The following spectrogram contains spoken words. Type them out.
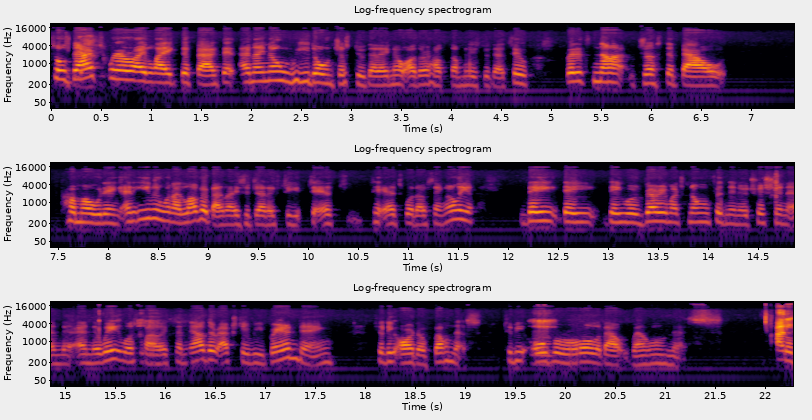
So that's yeah. where I like the fact that, and I know we don't just do that. I know other health companies do that too, but it's not just about promoting. And even what I love about Isagenix, to, to, add, to add to what I was saying earlier, they they they were very much known for the nutrition and the and the weight loss mm-hmm. products, and now they're actually rebranding to the art of wellness to be mm. overall about wellness. So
